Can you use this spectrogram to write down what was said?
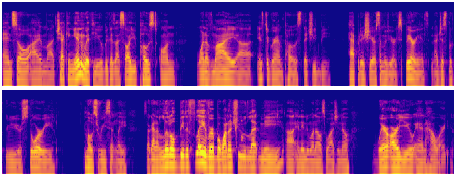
And so I'm uh, checking in with you because I saw you post on one of my uh, Instagram posts that you'd be happy to share some of your experience. And I just looked through your story most recently. So I got a little bit of flavor, but why don't you let me uh, and anyone else watching know where are you and how are you?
